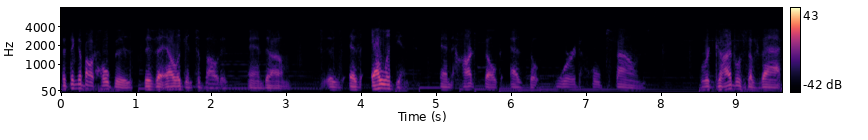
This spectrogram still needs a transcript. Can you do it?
The thing about hope is there's an elegance about it, and um, as, as elegant and heartfelt as the word hope sounds, regardless of that,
